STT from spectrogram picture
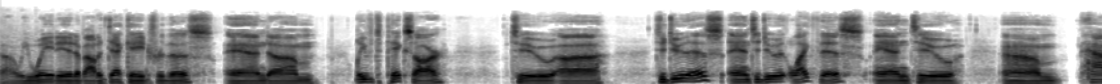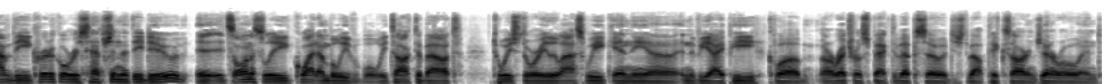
Uh, we waited about a decade for this, and um, leave it to Pixar to uh, to do this and to do it like this and to um, have the critical reception that they do. It's honestly quite unbelievable. We talked about Toy Story last week in the uh, in the VIP club, our retrospective episode, just about Pixar in general, and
